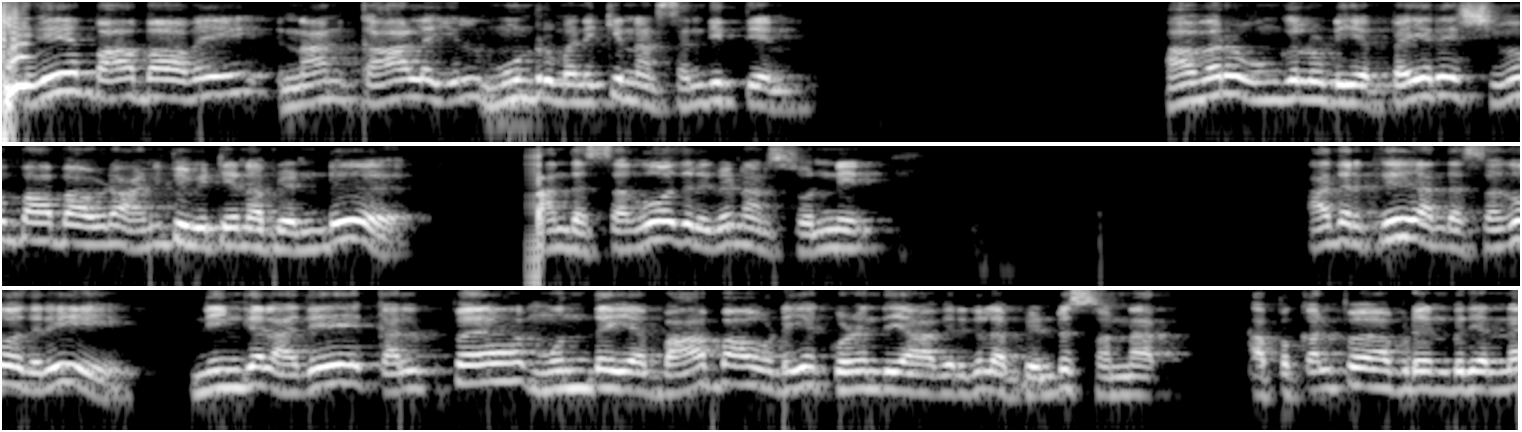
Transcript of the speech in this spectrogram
இதே பாபாவை நான் காலையில் மூன்று மணிக்கு நான் சந்தித்தேன். அவர் உங்களுடைய பெயரை சிவபாபாவிட அனுப்பிவிட்டேன் அப்படின்ட்டு அந்த சகோதரிகளை நான் சொன்னேன். அதற்கு அந்த சகோதரி நீங்கள் அதே கல்ப முந்தைய பாபாவுடைய குழந்தையாவீர்கள் அப்படின்ட்டு சொன்னார். அப்ப கல்ப அப்படி என்பது என்ன?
